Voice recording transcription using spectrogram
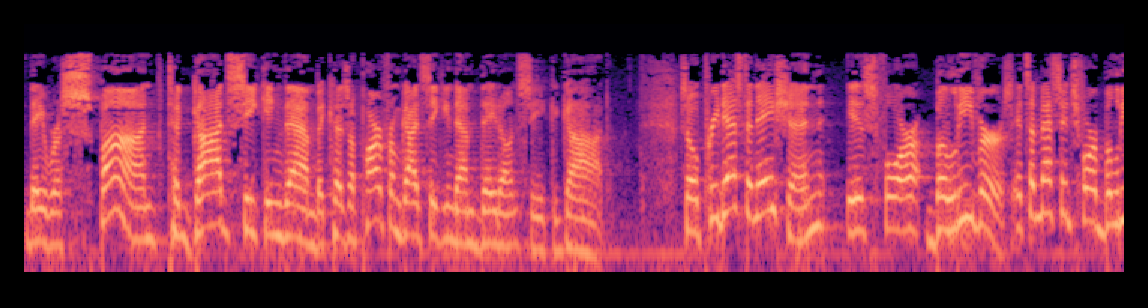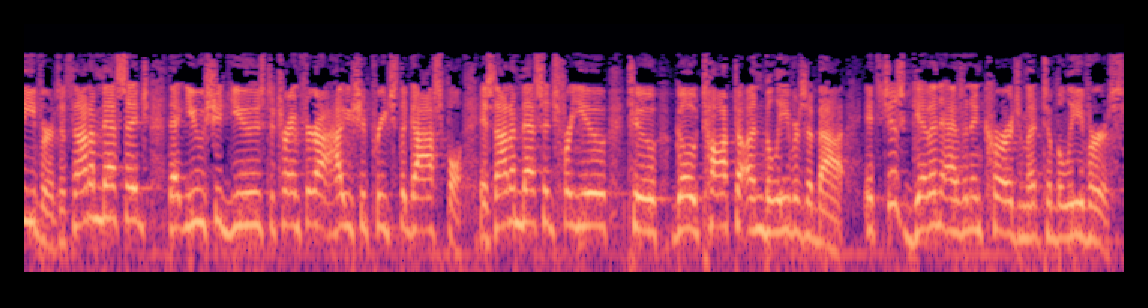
they respond to God seeking them because apart from God seeking them, they don't seek God. So predestination is for believers. It's a message for believers. It's not a message that you should use to try and figure out how you should preach the gospel. It's not a message for you to go talk to unbelievers about. It's just given as an encouragement to believers.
